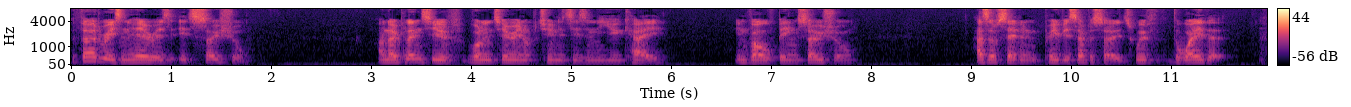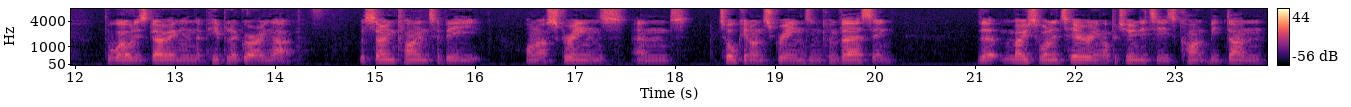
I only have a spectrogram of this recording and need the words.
The third reason here is it's social. I know plenty of volunteering opportunities in the UK involve being social. As I've said in previous episodes, with the way that the world is going and that people are growing up, we're so inclined to be on our screens and talking on screens and conversing that most volunteering opportunities can't be done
